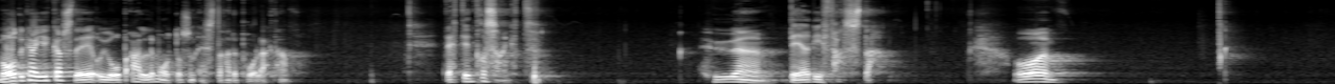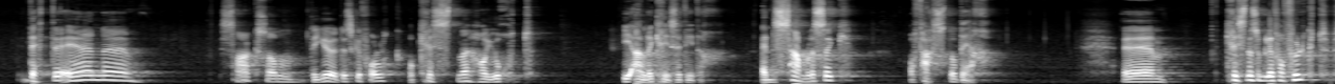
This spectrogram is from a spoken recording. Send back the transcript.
Mordekai gikk av sted og gjorde på alle måter som Ester hadde pålagt ham. Dette er interessant. Hun eh, ber de faste. Og dette er en eh, sak som det jødiske folk og kristne har gjort i alle krisetider. En samler seg og faster og ber. Eh, kristne som blir forfulgt,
